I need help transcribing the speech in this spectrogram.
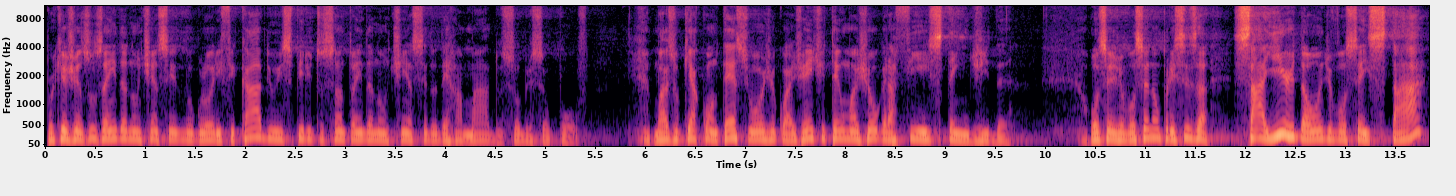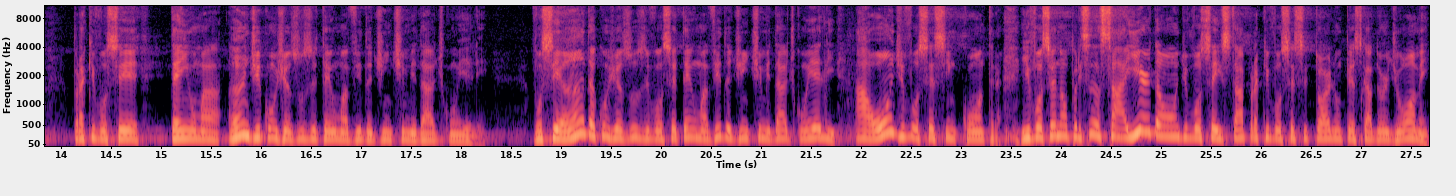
Porque Jesus ainda não tinha sido glorificado e o Espírito Santo ainda não tinha sido derramado sobre o seu povo. Mas o que acontece hoje com a gente tem uma geografia estendida. Ou seja, você não precisa sair da onde você está para que você tenha uma ande com Jesus e tenha uma vida de intimidade com ele. Você anda com Jesus e você tem uma vida de intimidade com Ele aonde você se encontra. E você não precisa sair da onde você está para que você se torne um pescador de homem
